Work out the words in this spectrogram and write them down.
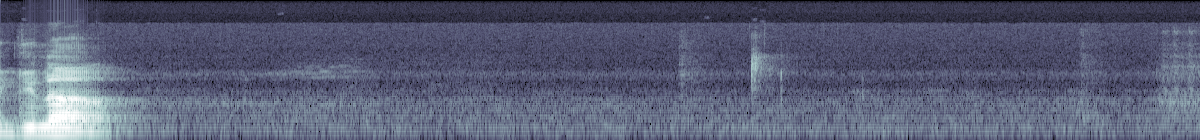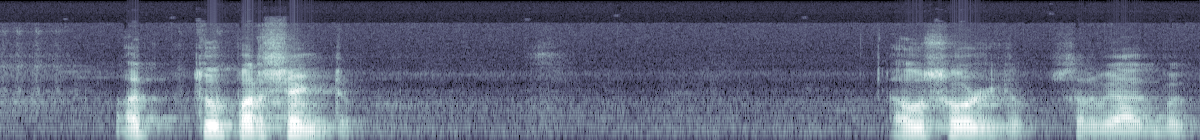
ಪ್ರತಿದಿನ ಹತ್ತು ಪರ್ಸೆಂಟ್ ಹೌಸ್ ಹೋಲ್ಡ್ ಸರ್ವೆ ಆಗಬೇಕು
